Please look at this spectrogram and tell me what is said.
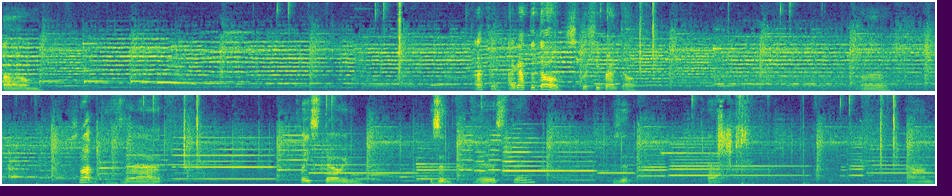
Um. Okay, I got the dough. Squishy bread dough. Not that. Place in. Is it this thing? Is it that? Um.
